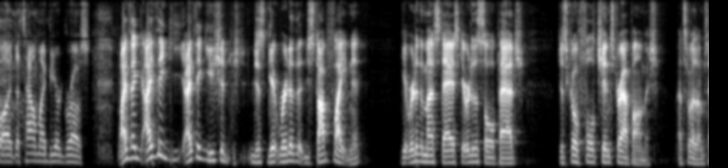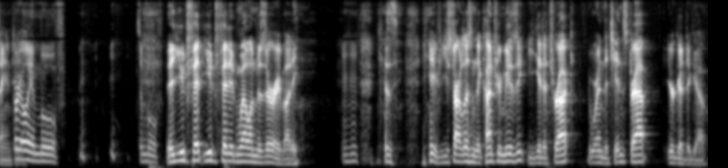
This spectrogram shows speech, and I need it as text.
but that's how my beard grows. I think I think I think you should just get rid of the stop fighting it. Get rid of the mustache, get rid of the soul patch. Just go full chin strap Amish. That's what I'm saying It's to you. really a move. It's a move. You'd fit you'd fit in well in Missouri, buddy. Because if you start listening to country music, you get a truck, you're wearing the chin strap, you're good to go.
